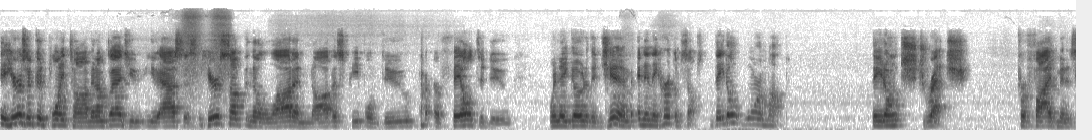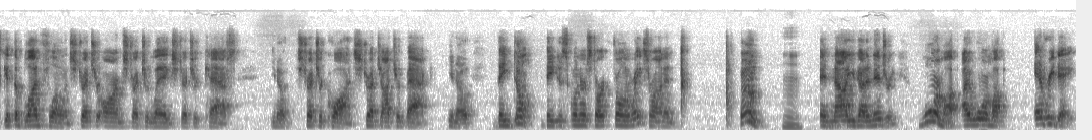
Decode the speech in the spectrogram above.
Here's a good point, Tom, and I'm glad you you asked this. Here's something that a lot of novice people do or fail to do when they go to the gym and then they hurt themselves. They don't warm up. They don't stretch for five minutes. Get the blood flowing. Stretch your arms, stretch your legs, stretch your calves. You know, stretch your quads, stretch out your back. You know, they don't. They just go in there and start throwing weights around and boom. Hmm. And now you got an injury. Warm up. I warm up every day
